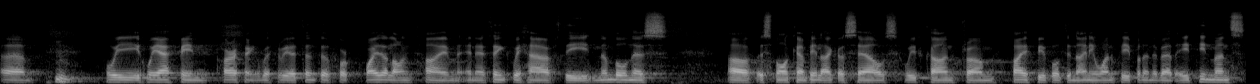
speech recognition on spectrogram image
Um, we, we have been partnering with Rio Tinto for quite a long time, and I think we have the nimbleness of a small company like ourselves. We've gone from five people to 91 people in about 18 months.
